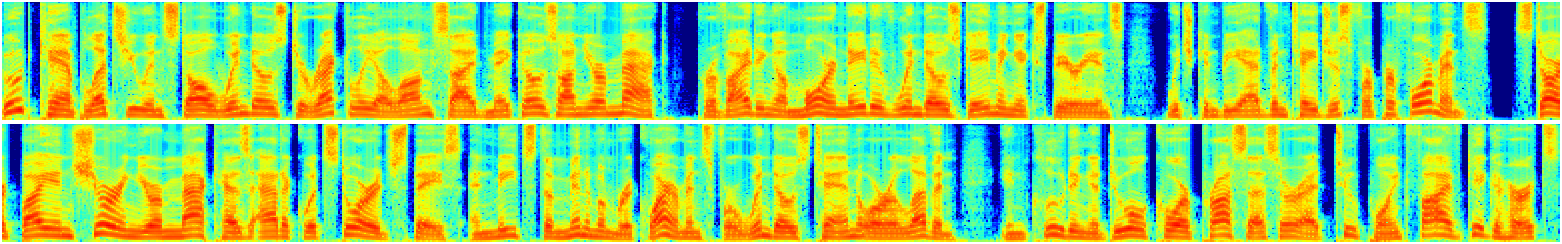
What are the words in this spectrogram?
Boot Camp lets you install Windows directly alongside macOS on your Mac providing a more native Windows gaming experience, which can be advantageous for performance. Start by ensuring your Mac has adequate storage space and meets the minimum requirements for Windows 10 or 11, including a dual-core processor at 2.5 GHz,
